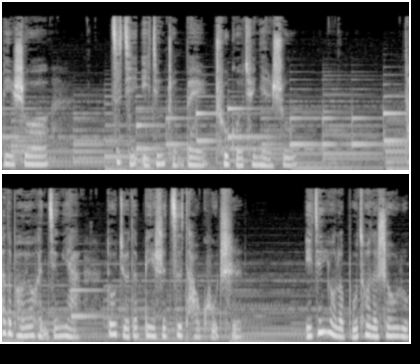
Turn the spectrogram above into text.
，B 说自己已经准备出国去念书。他的朋友很惊讶，都觉得 B 是自讨苦吃，已经有了不错的收入，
